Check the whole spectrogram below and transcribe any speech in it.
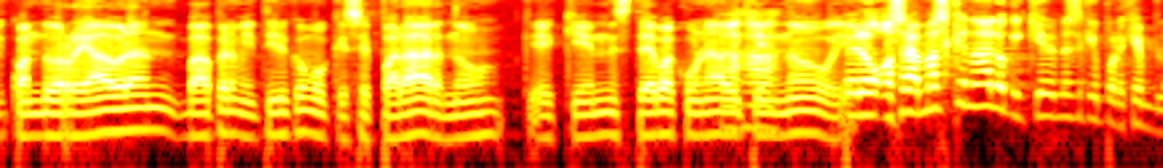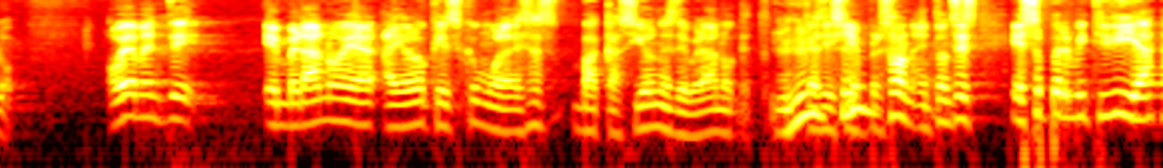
el- cuando reabran va a permitir como que separar, ¿no? Que quién esté vacunado Ajá. y quién no, güey. Pero, o sea, más que nada lo que quieren es que, por ejemplo, obviamente en verano hay, hay algo que es como la de esas vacaciones de verano que casi sí. siempre son. Entonces, eso permitiría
